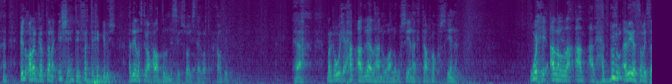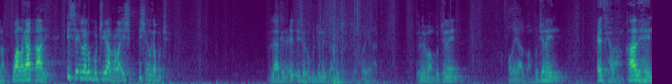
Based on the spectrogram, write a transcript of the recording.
cid oran kartana isha intay farta ka geliso adiga laftiga waxbaad dulmisay soo istaag horta maxkamada ya marka wixii xaq aada leedahana waa lagu siinaa kitaabkaa ku siina wixii adan la aad aad xadgudub adiga samaysana waa lagaa qaadi. Isha in laga bujiyaa la rabaa isha isha in laga bujiyo laakiin cid isha ka bujinaysaa ma jirto soo yaraata culim baan bujinayn odayaal baan bujinayn cid kale aan qaadihayn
